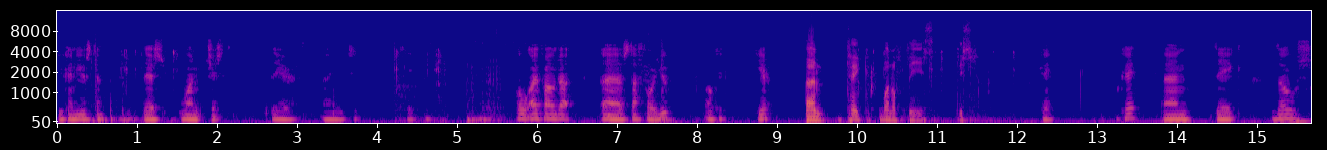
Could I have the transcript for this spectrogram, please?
you can use them. There's one chest there. I need to take them. Oh, I found that uh, stuff for you. Okay, here. And take one of these. This. Okay, Okay, and take those.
